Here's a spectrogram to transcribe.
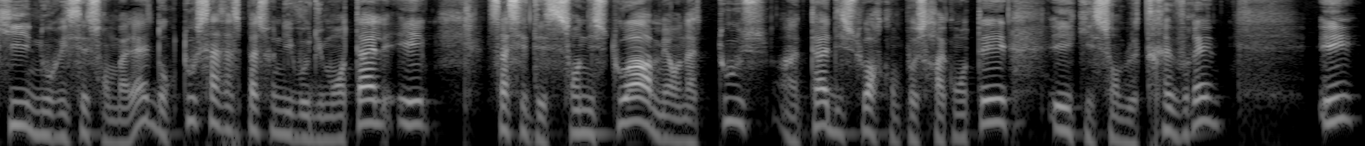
qui nourrissait son mal-être. Donc tout ça, ça se passe au niveau du mental et ça, c'était son histoire, mais on a tous un tas d'histoires qu'on peut se raconter et qui semblent très vraies. Et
